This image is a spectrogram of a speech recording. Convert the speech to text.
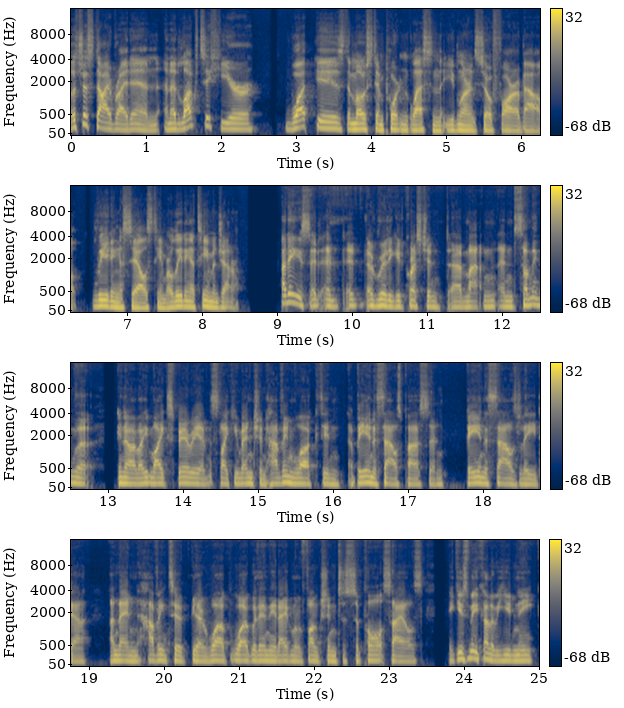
let's just dive right in. And I'd love to hear what is the most important lesson that you've learned so far about leading a sales team or leading a team in general? I think it's a, a, a really good question, uh, Matt, and, and something that you know, my, my experience, like you mentioned, having worked in uh, being a salesperson, being a sales leader, and then having to, you know, work work within the enablement function to support sales, it gives me kind of a unique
